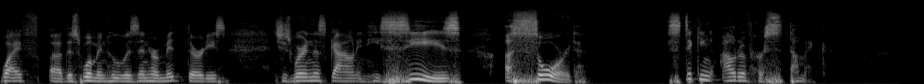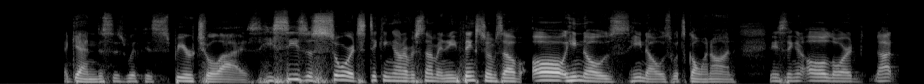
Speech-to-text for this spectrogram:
wife, uh, this woman who was in her mid thirties. She's wearing this gown, and he sees a sword sticking out of her stomach. Again, this is with his spiritual eyes. He sees a sword sticking out of her stomach and he thinks to himself, "Oh, he knows, he knows what's going on." And he's thinking, "Oh Lord, not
